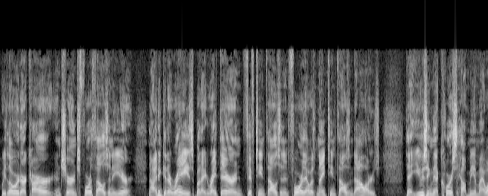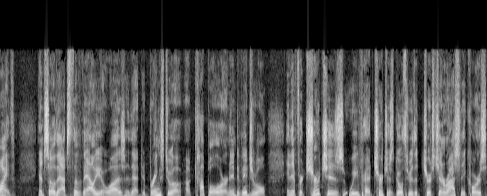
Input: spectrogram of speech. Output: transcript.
we lowered our car insurance 4000 a year now i didn't get a raise but i right there in 15004 that was $19000 that using that course helped me and my wife and so that's the value it was that it brings to a, a, couple or an individual. And then for churches, we've had churches go through the church generosity course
